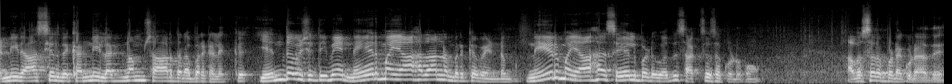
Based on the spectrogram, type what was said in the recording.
கன்னி ராசி அல்லது கன்னி லக்னம் சார்ந்த நபர்களுக்கு எந்த விஷயத்தையுமே நேர்மையாக தான் நம்ம இருக்க வேண்டும். நேர்மையாக செயல்படுவது சக்ஸஸை கொடுக்கும். அவசரப்படக்கூடாது.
